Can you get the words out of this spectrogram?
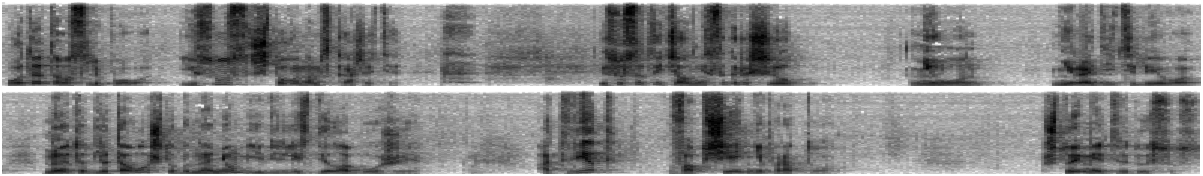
вот этого слепого. Иисус, что вы нам скажете? Иисус отвечал, не согрешил ни он, ни родители его, но это для того, чтобы на нем явились дела Божии. Ответ вообще не про то. Что имеет в виду Иисус?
